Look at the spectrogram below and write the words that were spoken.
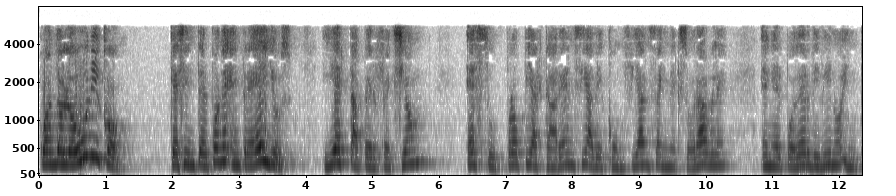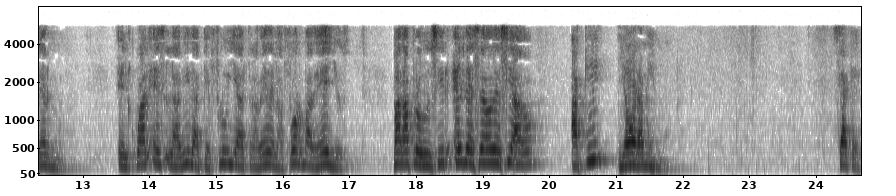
Cuando lo único que se interpone entre ellos y esta perfección es su propia carencia de confianza inexorable en el poder divino interno, el cual es la vida que fluye a través de la forma de ellos para producir el deseo deseado aquí y ahora mismo. O sea que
